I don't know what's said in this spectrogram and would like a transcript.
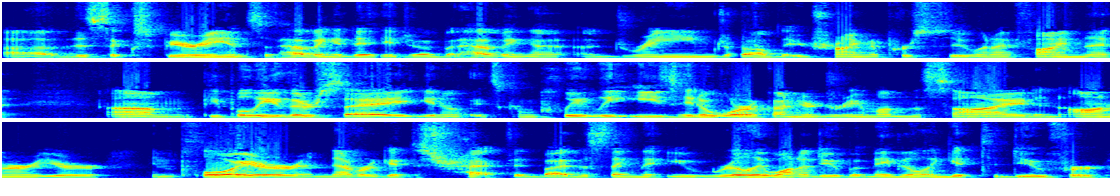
uh, this experience of having a day job, but having a, a, dream job that you're trying to pursue. And I find that um, people either say, you know, it's completely easy to work on your dream on the side and honor your employer and never get distracted by this thing that you really want to do, but maybe only get to do for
